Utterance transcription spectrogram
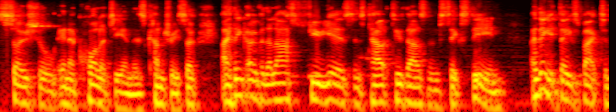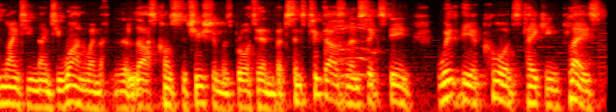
social inequality in this country. So I think over the last few years since 2016, I think it dates back to 1991 when the, the, last constitution was brought in. But since 2016, with the accords taking place,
